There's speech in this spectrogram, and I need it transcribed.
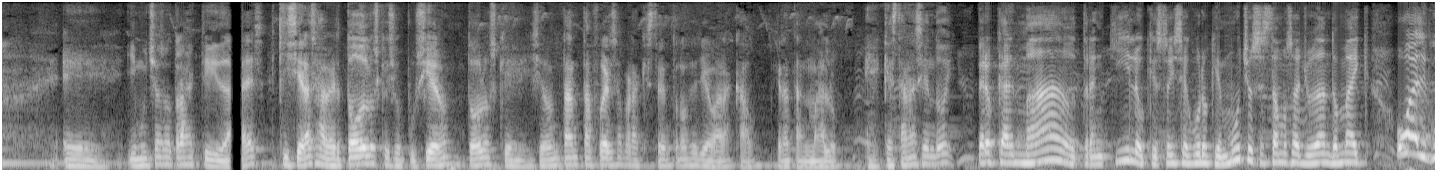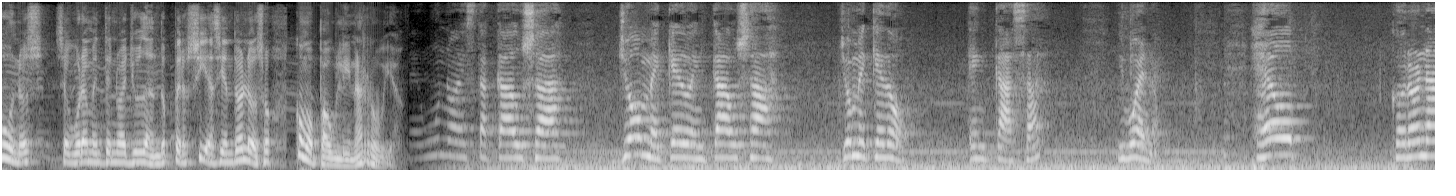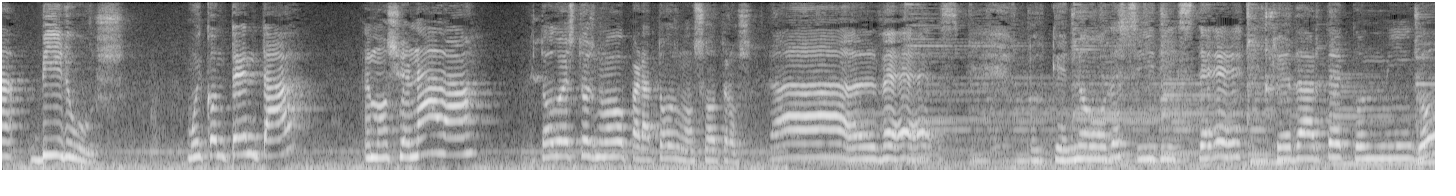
Eh, y muchas otras actividades. Quisiera saber todos los que se opusieron, todos los que hicieron tanta fuerza para que este evento no se llevara a cabo, que era tan malo. Eh, ¿Qué están haciendo hoy? Pero calmado, tranquilo, que estoy seguro que muchos estamos ayudando, Mike, o algunos, seguramente no ayudando, pero sí haciendo el oso, como Paulina Rubio. Uno a esta causa, yo me quedo en causa, yo me quedo en casa. Y bueno, help coronavirus muy contenta, emocionada. Todo esto es nuevo para todos nosotros. Tal vez porque no decidiste quedarte conmigo.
